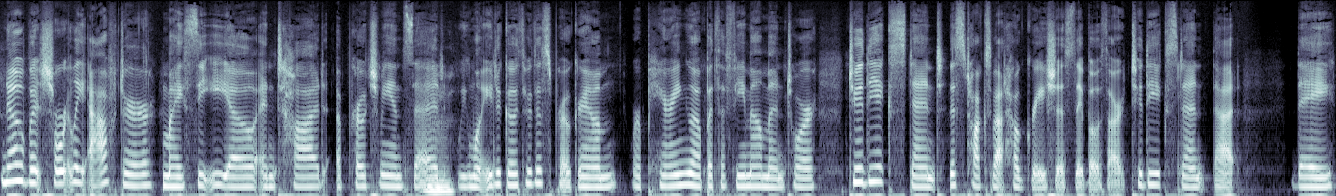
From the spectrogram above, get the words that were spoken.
No, but shortly after, my CEO and Todd approached me and said, We want you to go through this program. We're pairing you up with a female mentor to the extent, this talks about how gracious they both are, to the extent that they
